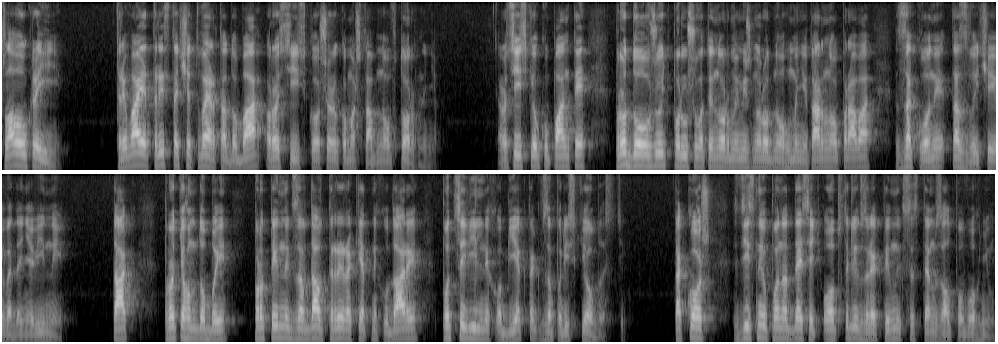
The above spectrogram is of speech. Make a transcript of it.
Слава Україні! Триває 304-та доба російського широкомасштабного вторгнення. Російські окупанти продовжують порушувати норми міжнародного гуманітарного права, закони та звичаї ведення війни. Так, протягом доби противник завдав три ракетних удари по цивільних об'єктах в Запорізькій області. Також здійснив понад 10 обстрілів з реактивних систем залпового вогню.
